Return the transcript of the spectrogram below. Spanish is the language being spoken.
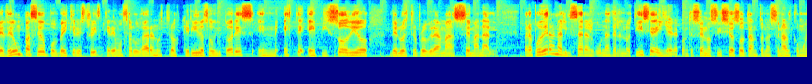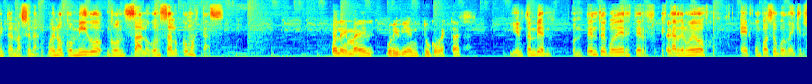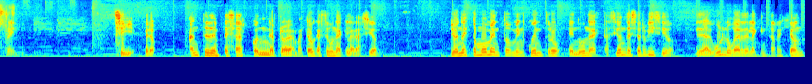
Desde un paseo por Baker Street queremos saludar a nuestros queridos auditores en este episodio de nuestro programa semanal para poder analizar algunas de las noticias y el acontecer noticioso tanto nacional como internacional. Bueno, conmigo Gonzalo. Gonzalo, ¿cómo estás? Hola Ismael, muy bien, ¿tú cómo estás? Bien también, contento de poder estar, estar de nuevo en un paseo por Baker Street. Sí, pero antes de empezar con el programa, tengo que hacer una aclaración. Yo en estos momentos me encuentro en una estación de servicio de algún lugar de la quinta región,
